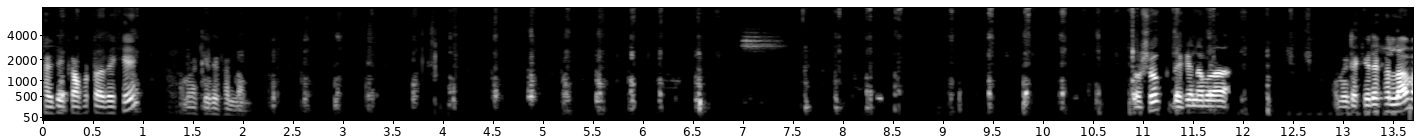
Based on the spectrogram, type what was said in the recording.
সাইডে কাপড়টা রেখে আমরা কেটে ফেললাম। দর্শক, দেখেন আমরা, আমি এটা কেটে ফেললাম।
